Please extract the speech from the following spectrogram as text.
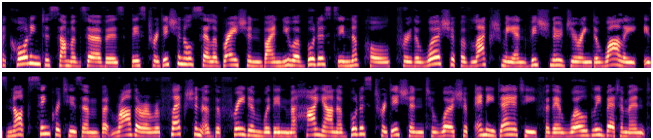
According to some observers, this traditional celebration by Newar Buddhists in Nepal, through the worship of Lakshmi and Vishnu during Diwali, is not syncretism but rather a reflection of the freedom within Mahayana Buddhist tradition to worship any deity for their worldly betterment.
